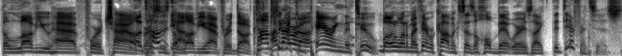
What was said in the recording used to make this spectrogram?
the love you have for a child Oh, Tom- versus the yeah. love you have for a dog. Tom I'm not Segura- comparing the two. Well, one of my favorite comics does a whole bit where he's like, the difference is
